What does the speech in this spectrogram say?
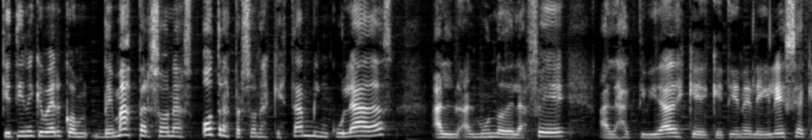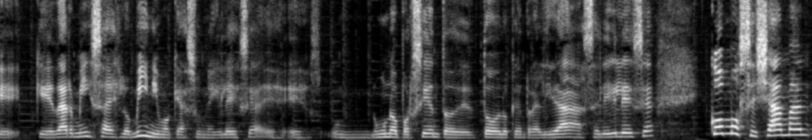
que tiene que ver con demás personas, otras personas que están vinculadas al, al mundo de la fe, a las actividades que, que tiene la iglesia, que, que dar misa es lo mínimo que hace una iglesia, es, es un 1% de todo lo que en realidad hace la iglesia. ¿Cómo se llaman?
